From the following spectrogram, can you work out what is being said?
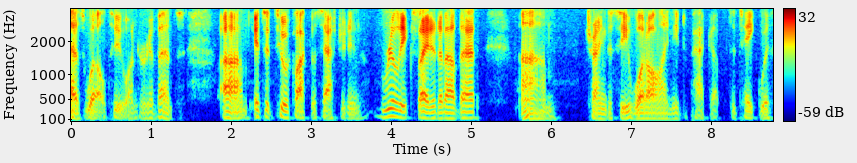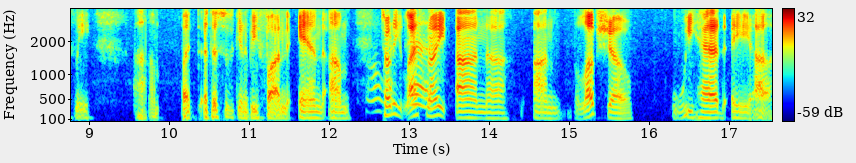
as well too under events. Um, it's at two o'clock this afternoon. Really excited about that. Um, trying to see what all I need to pack up to take with me. Um, but uh, this is going to be fun. And um, Oh, Toni, last bet. night on uh, on the Love Show, we had a uh,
